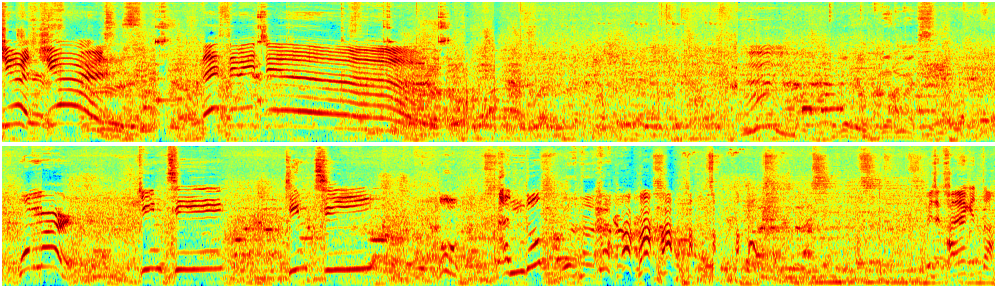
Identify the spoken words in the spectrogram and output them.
Cheers, cheers. Nice to meet you. Vermez. One more. Kimchi. Kimchi. 어, 단독? 이제 가야겠다.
